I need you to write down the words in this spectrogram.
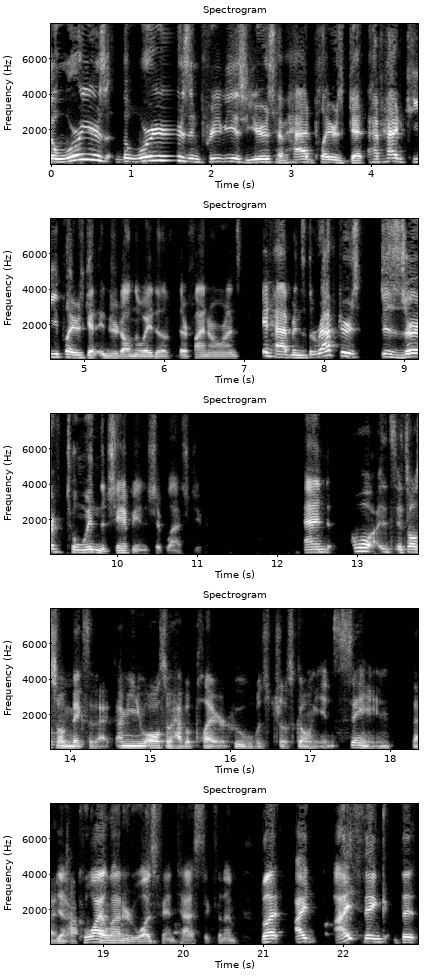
the Warriors, the Warriors in previous years have had players get have had key players get injured on the way to the, their final runs. It happens. The Raptors deserved to win the championship last year, and well, it's it's also a mix of that. I mean, you also have a player who was just going insane. That yeah, Kawhi Leonard was fantastic for them, but I I think that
